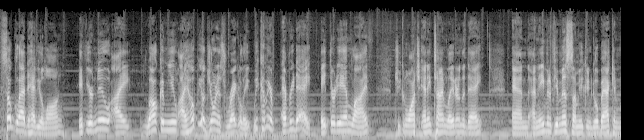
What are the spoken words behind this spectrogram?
so glad to have you along. If you're new, I welcome you. I hope you'll join us regularly. We come here every day, 8:30 a.m. live, which you can watch anytime later in the day. And and even if you miss some, you can go back and,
